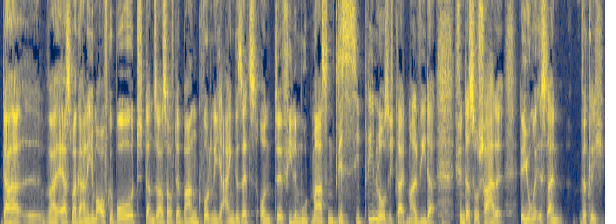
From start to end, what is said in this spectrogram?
da äh, war er erstmal gar nicht im Aufgebot, dann saß er auf der Bank, wurde nicht eingesetzt und äh, viele mutmaßen Disziplinlosigkeit mal wieder. Ich finde das so schade. Der Junge ist ein wirklich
